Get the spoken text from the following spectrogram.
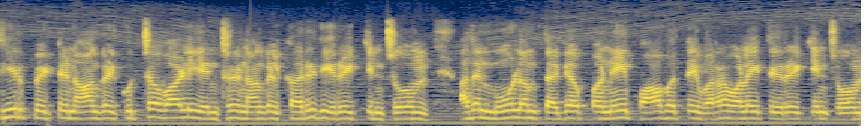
தீர்ப்பிட்டு நாங்கள் குற்றவாளி என்று நாங்கள் கருதி இருக்கின்றோம். அதன் மூலம் தகப்பனே பாவத்தை வரவழைத்து இருக்கின்றோம்.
